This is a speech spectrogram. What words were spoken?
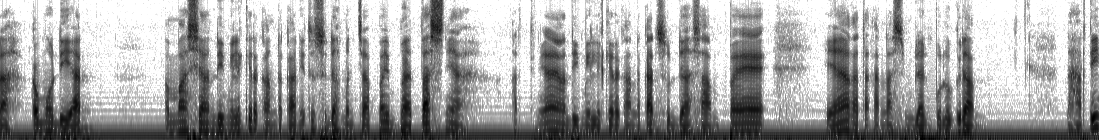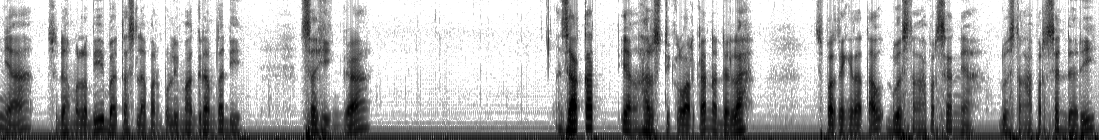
nah kemudian emas yang dimiliki rekan-rekan itu sudah mencapai batasnya. Artinya yang dimiliki rekan-rekan sudah sampai ya katakanlah 90 gram. Nah artinya sudah melebihi batas 85 gram tadi. Sehingga zakat yang harus dikeluarkan adalah seperti yang kita tahu dua setengah persennya. Dua setengah persen dari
